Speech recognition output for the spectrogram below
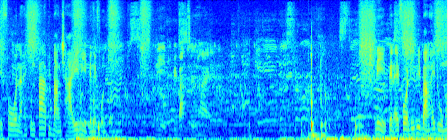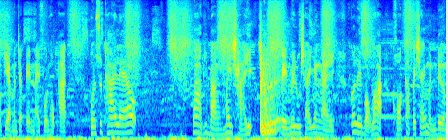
iPhone อะให้คุณป้าพี่บังใช้นี่เป็น iPhone ตัวนี้นี่ที่พี่บังซื้อให้ นี่เป็น iPhone ที่พี่บังให้ดูเมื่อกี้มันจะเป็น iPhone 6 Plus ผลสุดท้ายแล้วป้าพี่บังไม่ใช้ใช้ไม่เป็นไม่รู้ใช้ยังไง ก็เลยบอกว่า ขอกลับไปใช้เหมือนเดิม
